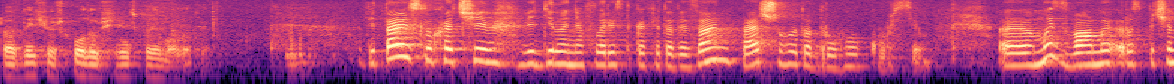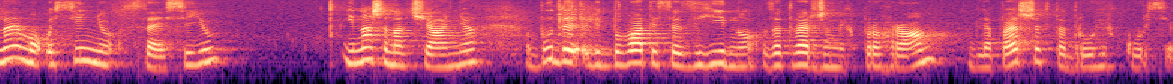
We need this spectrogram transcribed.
природничої школи Вчинської молоді. Вітаю слухачів відділення флористика фітодизайн першого та другого курсів. Е, Ми з вами розпочинаємо осінню сесію, і наше навчання буде відбуватися згідно затверджених програм для перших та других курсів.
